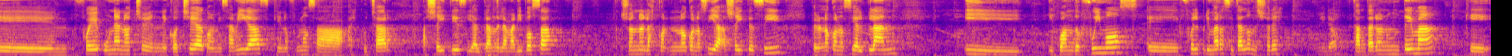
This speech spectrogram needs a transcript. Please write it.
eh, fue una noche en Necochea con mis amigas que nos fuimos a, escuchar a Jaitis y al plan de la mariposa. Yo no, las, no conocía a Jaitis sí, pero no conocía el plan. Y, y cuando fuimos eh, fue el primer recital donde lloré cantaron un tema que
